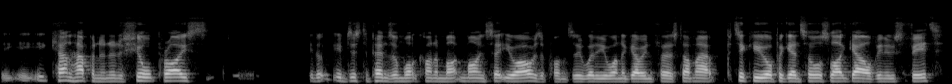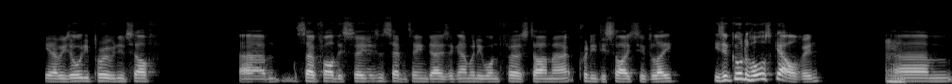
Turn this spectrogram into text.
it, it can happen, and at a short price, it, it just depends on what kind of mindset you are as a punter, whether you want to go in first time out, particularly up against a horse like Galvin, who's fit. You know, he's already proven himself um, so far this season, 17 days ago when he won first time out pretty decisively. He's a good horse, Galvin. Mm. Um,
